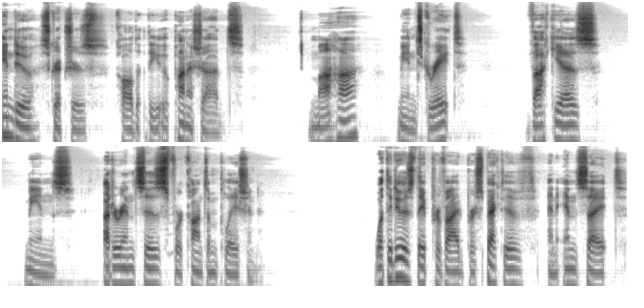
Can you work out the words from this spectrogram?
Hindu scriptures called the Upanishads. Maha means great, Vakyas means utterances for contemplation. What they do is they provide perspective and insight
